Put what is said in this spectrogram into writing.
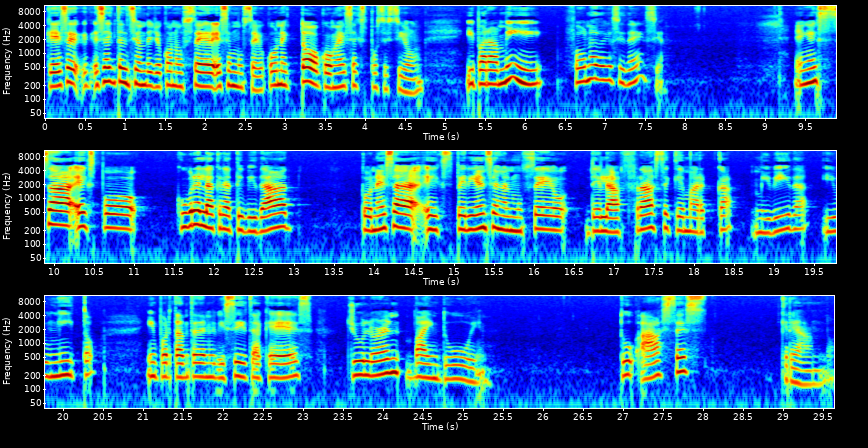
que esa intención de yo conocer ese museo conectó con esa exposición y para mí fue una diosidencia. En esa expo cubre la creatividad con esa experiencia en el museo de la frase que marca mi vida y un hito importante de mi visita, que es You learn by doing. Tú haces creando,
